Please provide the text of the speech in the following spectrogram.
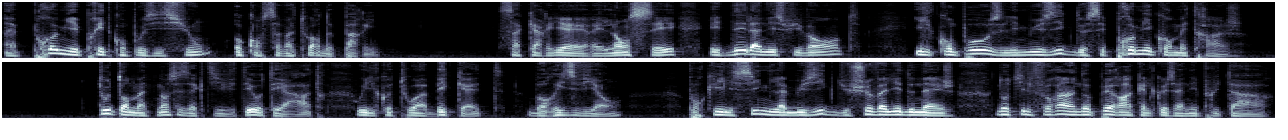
un premier prix de composition au Conservatoire de Paris. Sa carrière est lancée et dès l'année suivante, il compose les musiques de ses premiers courts-métrages. Tout en maintenant ses activités au théâtre, où il côtoie Beckett, Boris Vian, pour qui il signe la musique du Chevalier de Neige, dont il fera un opéra quelques années plus tard.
